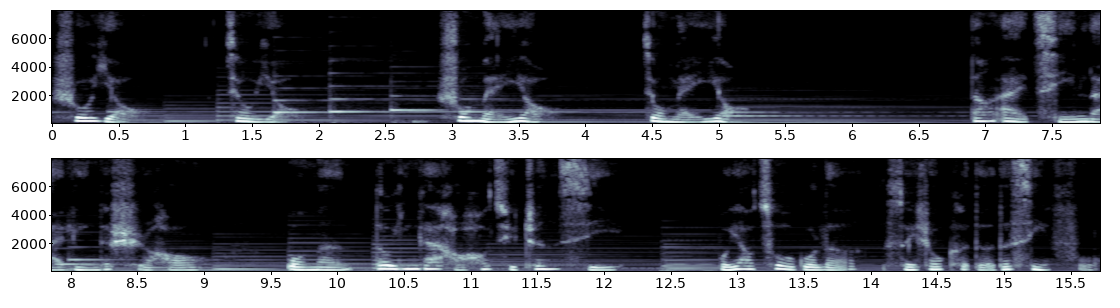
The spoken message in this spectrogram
说有就有，说没有就没有。当爱情来临的时候，我们都应该好好去珍惜，不要错过了随手可得的幸福。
